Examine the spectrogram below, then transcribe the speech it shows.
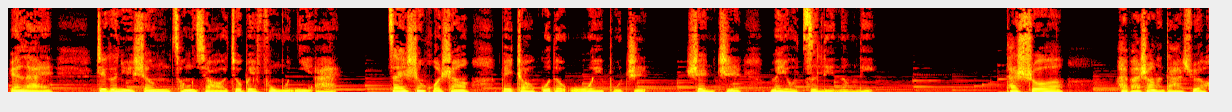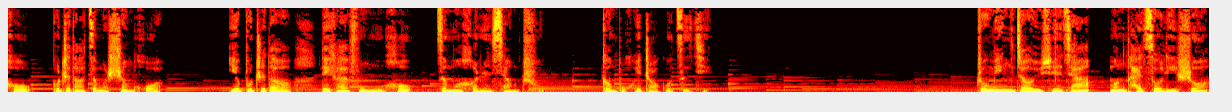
原来，这个女生从小就被父母溺爱，在生活上被照顾的无微不至，甚至没有自理能力。她说，害怕上了大学后。不知道怎么生活，也不知道离开父母后怎么和人相处，更不会照顾自己。著名教育学家蒙台梭利说：“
